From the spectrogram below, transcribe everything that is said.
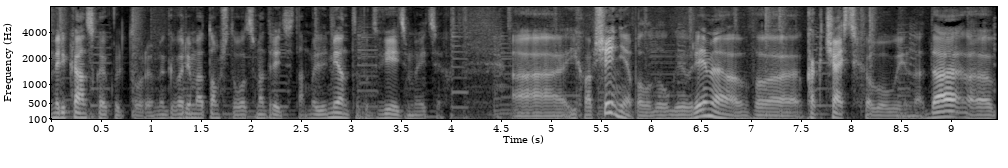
американской культурой. Мы говорим о том, что вот смотрите, там элементы вот ведьмы этих. А, их вообще не было долгое время в, как часть Хэллоуина, да, а,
